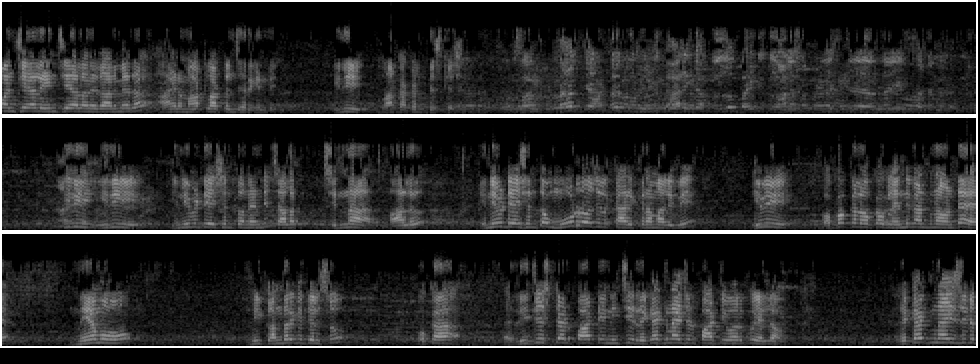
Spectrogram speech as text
పనిచేయాలి ఏం చేయాలనే దాని మీద ఆయన మాట్లాడటం జరిగింది. ఇది మాకు అక్కడ డిస్కషన్ ఇది ఇది ఇన్విటేషన్ తోనండి చాలా చిన్న హాలు. ఇన్విటేషన్తో మూడు రోజుల కార్యక్రమాలు ఇవి. ఇవి ఒక్కొక్కరు ఒక్కొక్కరు ఎందుకంటున్నాం అంటే మేము మీకు అందరికీ తెలుసు ఒక రిజిస్టర్డ్ పార్టీ నుంచి రికగ్నైజ్డ్ పార్టీ వరకు వెళ్ళాం. రికగ్నైజ్డ్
